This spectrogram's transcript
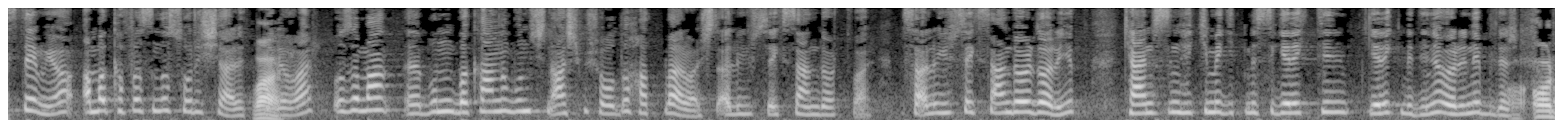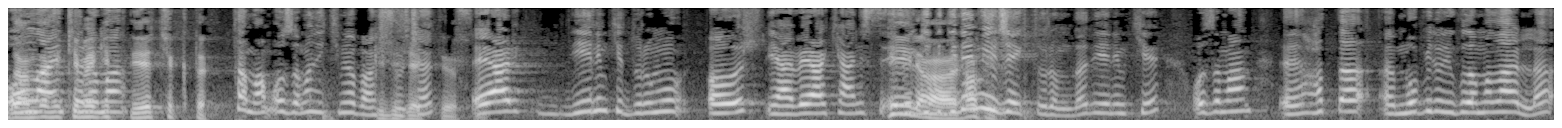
istemiyor ama kafasında soru işaretleri Var. var. O zaman e, bunun bakanlığın bunun için açmış olduğu hatlar var. İşte Alo 184 var. Mesela Alo 184'ü arayıp kendisinin hekime gitmesi gerektiğini gerekmediğini öğrenebilir. Oradan da Online hekime tarama- git diye çıktı. Tamam o zaman hekime başvuracak. diyorsun. Eğer diyelim ki durumu ağır yani veya kendisi Değil eve ağır, gidemeyecek durumda diyelim ki o zaman e, hatta e, mobil uygulamalarla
